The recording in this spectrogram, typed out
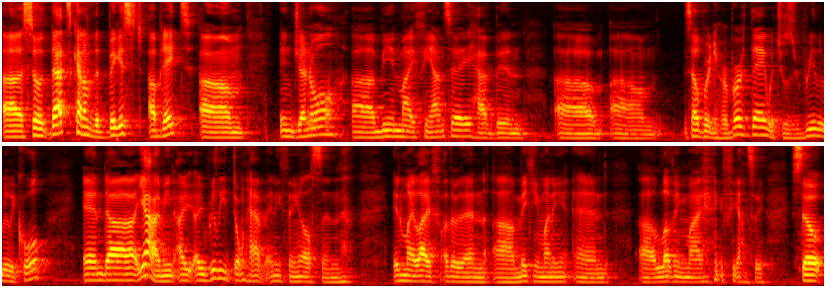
Uh, so that's kind of the biggest update. Um, in general, uh, me and my fiance have been um, um, celebrating her birthday, which was really, really cool. And uh, yeah, I mean, I, I really don't have anything else in, in my life other than uh, making money and uh, loving my fiance. So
